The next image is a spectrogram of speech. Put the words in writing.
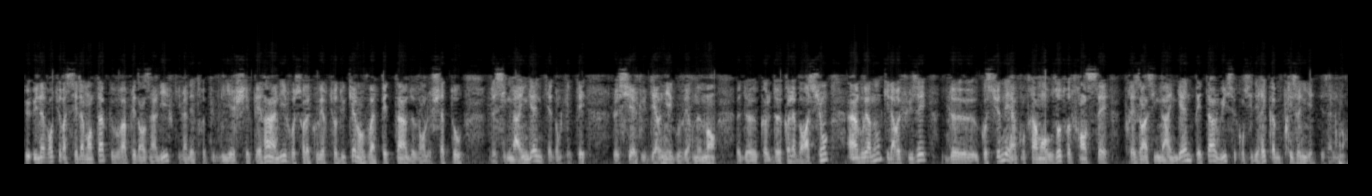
Une aventure assez lamentable que vous rappelez dans un livre qui vient d'être publié chez Perrin, un livre sur la couverture duquel on voit Pétain devant le château de Sigmaringen, qui a donc été le siège du dernier gouvernement de, collaboration, un gouvernement qu'il a refusé de cautionner. Hein. contrairement aux autres Français présents à Sigmaringen, Pétain, lui, se considérait comme prisonnier des Allemands.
